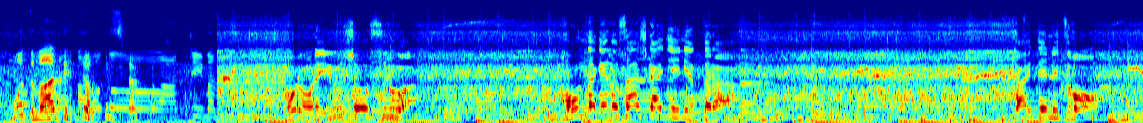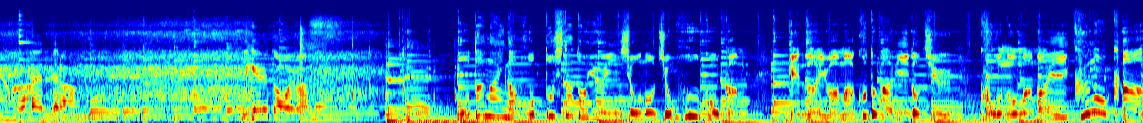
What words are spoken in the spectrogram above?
もっと回ってると思ってたの。これ俺優勝するわ。こんだけの差しか入ってへんねやったら。回転率もこんなんやったら。いけると思います。お互いがホッとしたという印象の情報交換。現在は誠がリード中。このまま行くのか？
